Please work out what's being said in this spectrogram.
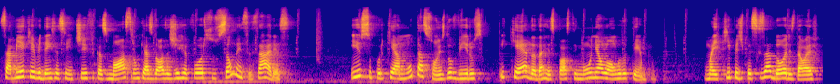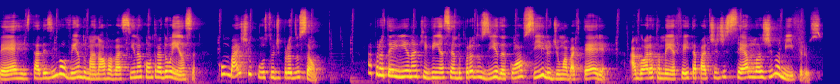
Sabia que evidências científicas mostram que as doses de reforço são necessárias? Isso porque há mutações do vírus e queda da resposta imune ao longo do tempo. Uma equipe de pesquisadores da UFPR está desenvolvendo uma nova vacina contra a doença, com baixo custo de produção. A proteína, que vinha sendo produzida com auxílio de uma bactéria, agora também é feita a partir de células de mamíferos.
